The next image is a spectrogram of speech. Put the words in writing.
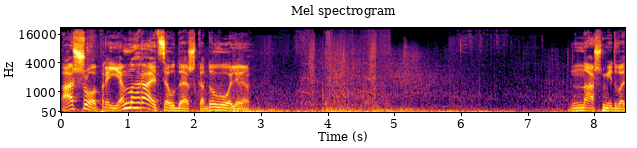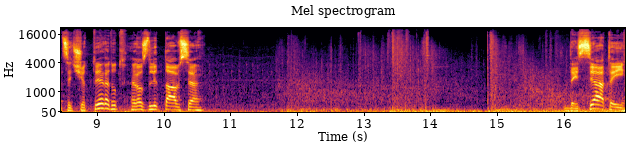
А що, приємно грається удешка доволі. Наш Мі 24 тут розлітався. Десятий.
